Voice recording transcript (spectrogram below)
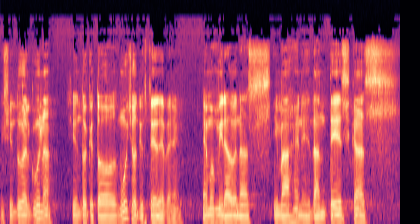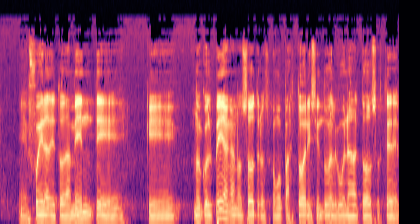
y sin duda alguna siento que todos muchos de ustedes ven hemos mirado unas imágenes dantescas eh, fuera de toda mente que nos golpean a nosotros como pastores sin duda alguna a todos ustedes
